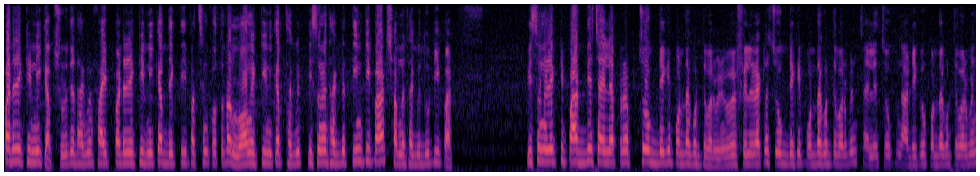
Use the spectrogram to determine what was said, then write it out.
পার্টের একটি নিকাপ শুরুতে থাকবে ফাইভ পার্টের একটি নিকাপ দেখতেই পাচ্ছেন কতটা লং একটি নিকাপ থাকবে। পিছনে থাকবে তিনটি পার্ট সামনে থাকবে দুটি পার্ট পিছনের একটি পার্ট দিয়ে চাইলে আপনারা চোখ ডেকে পর্দা করতে পারবেন। এভাবে ফেলে রাখলে চোখ ডেকে পর্দা করতে পারবেন। চাইলে চোখ না ডেকেও পর্দা করতে পারবেন।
